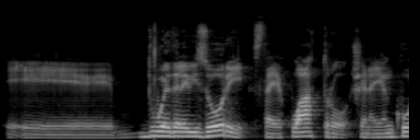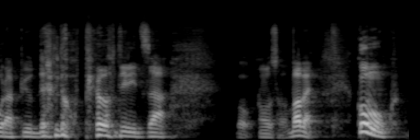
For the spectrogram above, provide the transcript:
e due televisori, stai a 4, ce n'hai ancora più del doppio da utilizzare. Boh, non lo so, vabbè. Comunque,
